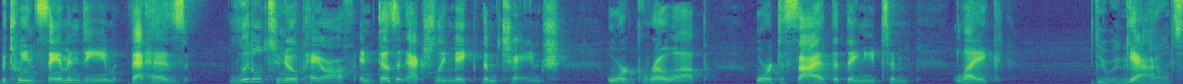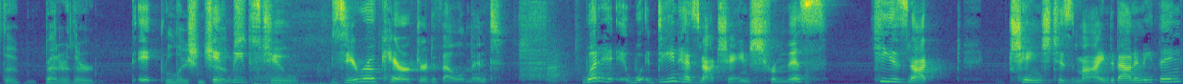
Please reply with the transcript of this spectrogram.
between Sam and Dean that has little to no payoff and doesn't actually make them change or grow up or decide that they need to like Do anything Yeah. else to better their it relationships. it leads to zero character development. What, what Dean has not changed from this. He has not changed his mind about anything.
